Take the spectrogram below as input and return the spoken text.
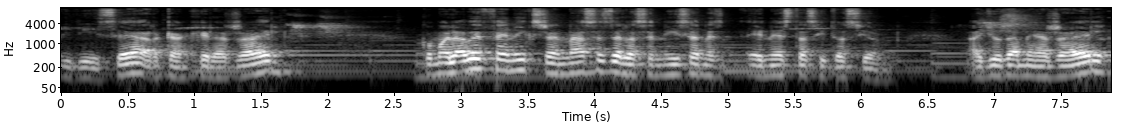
Y dice Arcángel Israel, como el ave fénix renaces de la ceniza en esta situación Ayúdame, Israel,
